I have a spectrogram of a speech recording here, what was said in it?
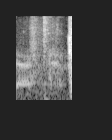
contact.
